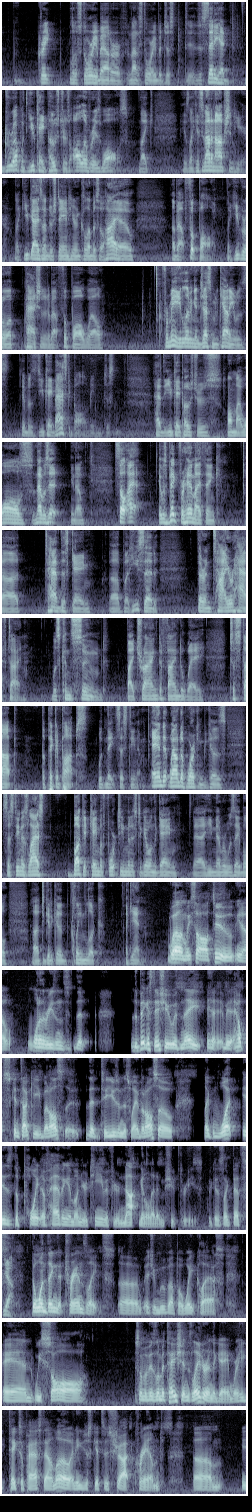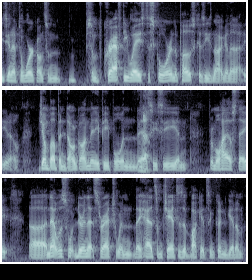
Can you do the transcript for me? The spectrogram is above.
great little story about, or not a story, but just just said he had grew up with UK posters all over his walls. Like he's like, it's not an option here. Like you guys understand here in Columbus, Ohio, about football. Like you grow up passionate about football. Well, for me, living in Jessamine County, it was it was UK basketball. I mean, just had the UK posters on my walls, and that was it. You know, so I it was big for him, I think, uh, to have this game. Uh, but he said their entire halftime was consumed by trying to find a way to stop the pick and pops with Nate Sestina, and it wound up working because Sestina's last bucket came with 14 minutes to go in the game. Uh, he never was able uh, to get a good, clean look again. Well, and we saw too, you know, one of the reasons that the biggest issue with Nate, I mean, it helps Kentucky, but also that to use him this way, but also like what is the point of having him on your team if you're not going to let him shoot threes? Because like that's yeah. the one thing that translates uh, as you move up a weight class. And we saw some of his limitations later in the game where he takes a pass down low and he just gets his shot crammed. Um, he's going to have to work on some some crafty ways to score in the post because he's not going to you know jump up and dunk on many people in the no. SEC and from Ohio State. Uh, and that was during that stretch when they had some chances at buckets and couldn't get them.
